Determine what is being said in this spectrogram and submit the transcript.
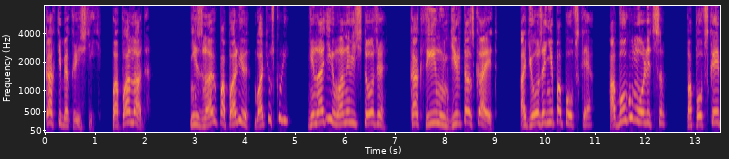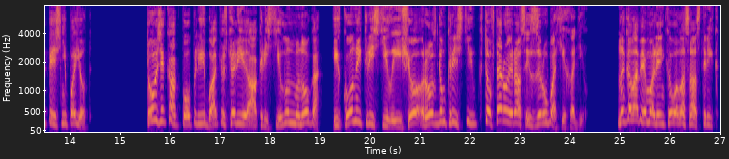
Как тебя крестить? Папа надо. Не знаю, попали батюшку ли. Геннадий Иванович тоже. Как ты, мундир таскает. Одежа не поповская, а Богу молится. Поповская песни поет. Тоже как поп ли, батюшка ли, а крестил он много, Иконой крестил и еще розгом крестил. Кто второй раз из-за рубахи ходил? На голове маленького волоса стриг,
